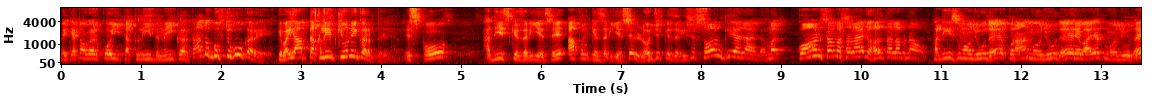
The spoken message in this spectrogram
मैं कहता हूँ, अगर कोई तकलीद नहीं करता तो गुफ्तु करे। कि भाई, आप तकलीद क्यों नहीं करते? इसको हदीस के ज़रिए से, अक्ल के ज़रिए से लॉजिक के ज़रिए से सॉल्व किया जाएगा। मत, कौन सा मसला है जो हल तलब ना हो? हदीस मौजूद है, कुरान मौजूद है, रिवायत मौजूद है।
